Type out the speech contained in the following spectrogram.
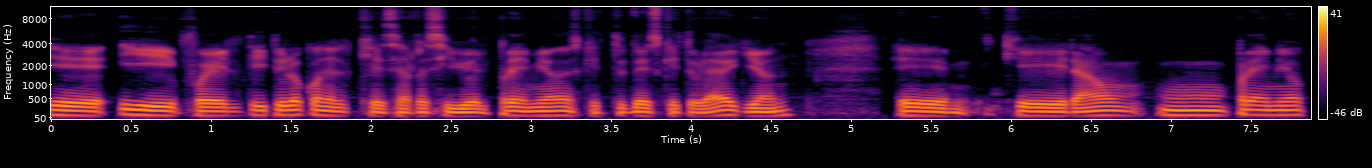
Eh, y fue el título con el que se recibió el premio de, escritura de guion, eh, que era un, premio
